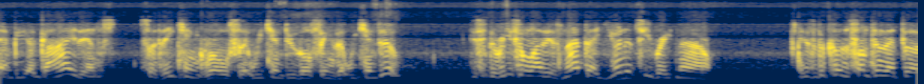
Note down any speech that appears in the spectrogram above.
and be a guidance so they can grow, so that we can do those things that we can do. You see, the reason why there's not that unity right now is because of something that the,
